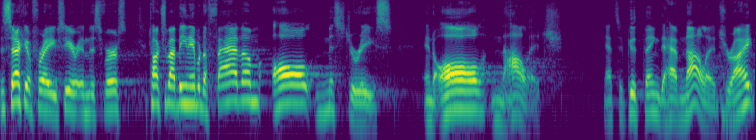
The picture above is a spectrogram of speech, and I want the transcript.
The second phrase here in this verse talks about being able to fathom all mysteries and all knowledge. That's a good thing to have knowledge, right?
